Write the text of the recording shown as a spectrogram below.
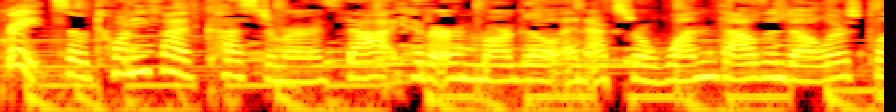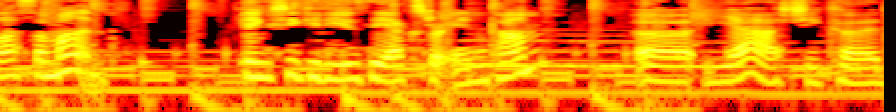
Great, so 25 customers, that could earn Margot an extra $1,000 plus a month. Think she could use the extra income? Uh, yeah, she could.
